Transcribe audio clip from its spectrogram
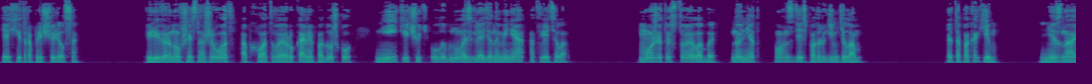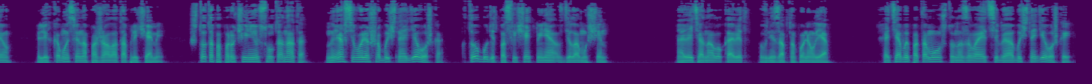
Я хитро прищурился. Перевернувшись на живот, обхватывая руками подушку, Ники чуть улыбнулась, глядя на меня, ответила. Может и стоило бы, но нет, он здесь по другим делам. Это по каким? Не знаю. Легкомысленно пожала та плечами. Что-то по поручению султаната, но я всего лишь обычная девушка. Кто будет посвящать меня в дела мужчин? А ведь она лукавит, внезапно понял я. Хотя бы потому, что называет себя обычной девушкой,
